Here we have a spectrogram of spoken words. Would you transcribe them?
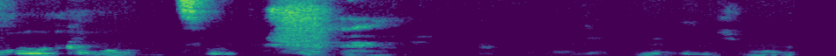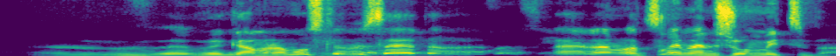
מחויבות כמונו, מצוות. וגם למוסלמים בסדר, לנוצרים אין שום מצווה.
